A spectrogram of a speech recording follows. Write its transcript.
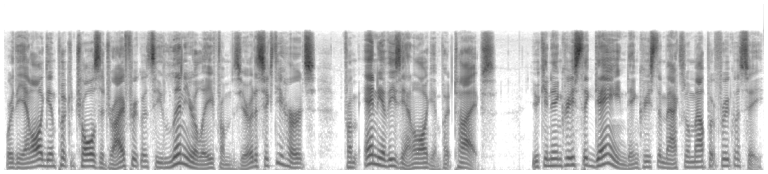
where the analog input controls the drive frequency linearly from 0 to 60 Hz from any of these analog input types. You can increase the gain to increase the maximum output frequency.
